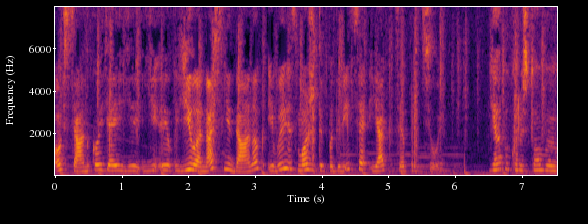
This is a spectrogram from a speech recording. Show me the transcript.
овсянкою. Я її їла на сніданок, і ви зможете подивитися, як це працює. Я використовую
